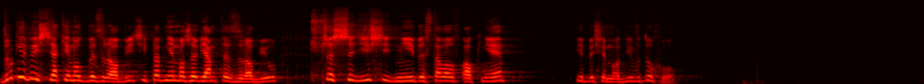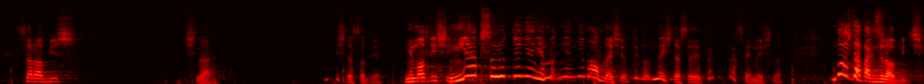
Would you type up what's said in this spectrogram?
Drugie wyjście, jakie mógłby zrobić, i pewnie może Jam też zrobił, przez 30 dni by stawał w oknie i by się modlił w duchu. Co robisz? Myślę. Myślę sobie. Nie modlisz się? Nie, absolutnie nie, nie, nie, nie modlę się, tylko myślę sobie, tak, tak sobie myślę. Można tak zrobić.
